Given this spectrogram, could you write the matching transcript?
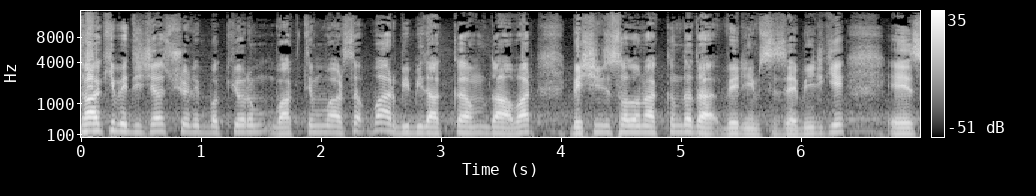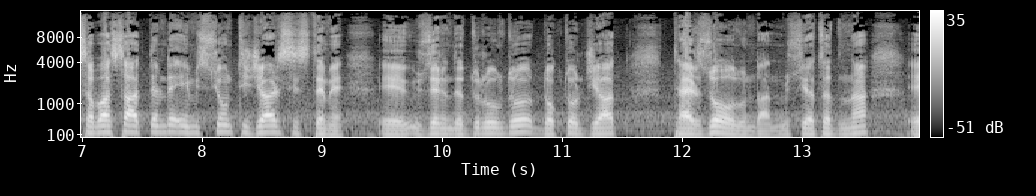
takip edeceğiz. Şöyle bir bakıyorum vaktim varsa var bir bir dakikam daha var. Beşinci salon hakkında da vereyim size bilgi. E, sabah saatlerinde emisyon ticari sistemi e, üzerinde duruldu. Doktor Cihat Terzioğlu'ndan müsiyat adına e,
